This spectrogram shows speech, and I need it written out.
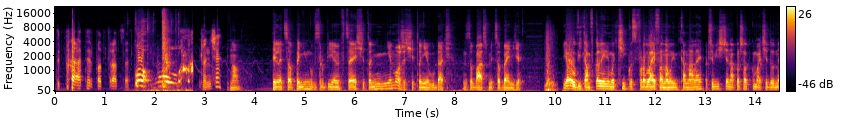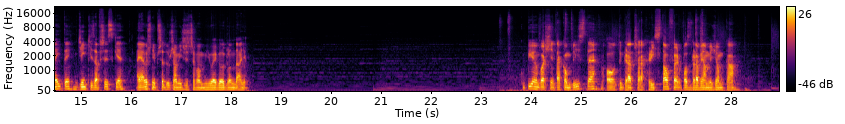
Ty pod procent. O! Gonicie? No. Tyle co openingów zrobiłem w CS-ie, to nie może się to nie udać. Zobaczmy co będzie. Yo, witam w kolejnym odcinku z For Life'a na moim kanale. Oczywiście na początku macie donaty, dzięki za wszystkie, a ja już nie przedłużam i życzę wam miłego oglądania. Kupiłem właśnie taką listę od gracza Christopher. Pozdrawiamy ziomka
